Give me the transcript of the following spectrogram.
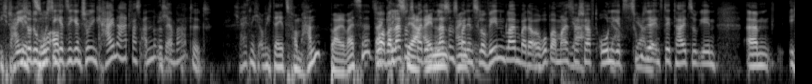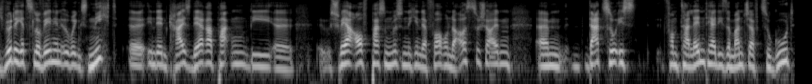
Ich war Wieso, jetzt du so musst dich jetzt nicht entschuldigen. Keiner hat was anderes erwartet. Ich weiß nicht, ob ich da jetzt vom Handball, weißt du? So, aber lass uns, bei den, ein- lass uns bei den Slowenen bleiben, bei der Europameisterschaft, Ja, ohne ja, jetzt zu sehr ins Detail zu gehen. Ähm, ich würde jetzt Slowenien übrigens nicht äh, in den Kreis derer packen, die äh, schwer aufpassen müssen, nicht in der Vorrunde auszuscheiden. Ähm, dazu ist vom Talent her diese Mannschaft zu gut.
